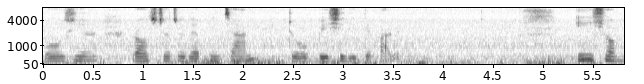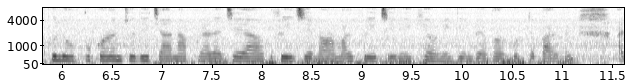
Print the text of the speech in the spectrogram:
কোষের রসটা যদি আপনি চান, একটু বেশি দিতে পারেন। এই সবগুলো উপকরণ যদি চান আপনারা যে ফ্রিজে নর্মাল ফ্রিজে রেখে অনেক দিন ব্যবহার করতে পারবেন। আর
